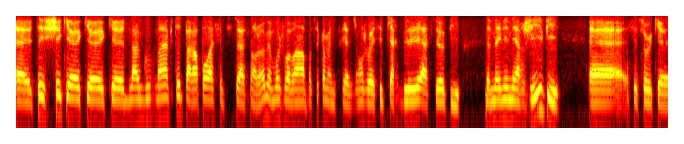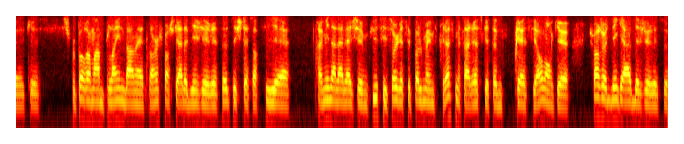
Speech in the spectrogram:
Euh, je sais qu'il y, a, de l'engouement puis tout par rapport à cette situation-là, mais moi, je vois vraiment pas ça comme une pression. Je vais essayer de carburer à ça puis de donner l'énergie. Puis euh, c'est sûr que, que je peux pas vraiment me plaindre d'en être un. Je pense qu'il a bien gérer ça. J'étais sorti premier dans la, la GMQ. C'est sûr que c'est pas le même stress, mais ça reste que tu as une pression. Donc, je pense que je vais être bien capable de gérer ça.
